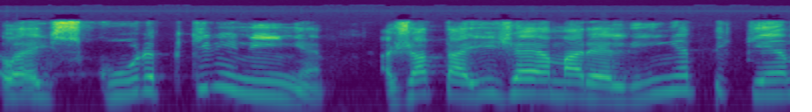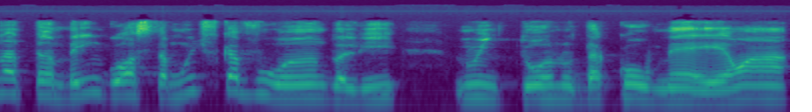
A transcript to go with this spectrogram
ela é escura, pequenininha. A jataí já é amarelinha, pequena também, gosta muito de ficar voando ali no entorno da colmeia. É uma,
